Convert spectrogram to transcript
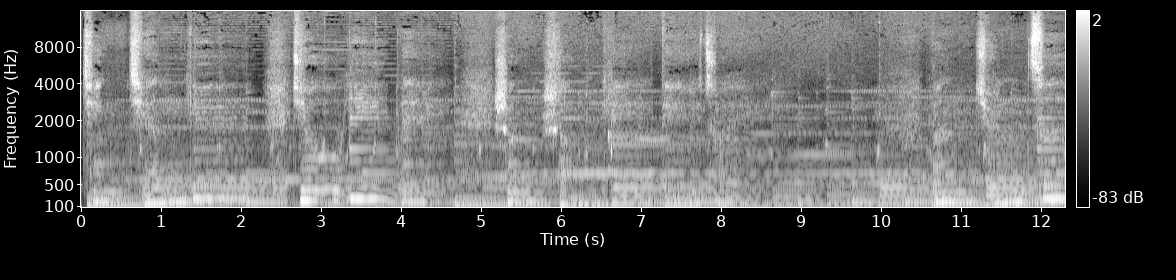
清浅绿酒一杯声声离笛催问君此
